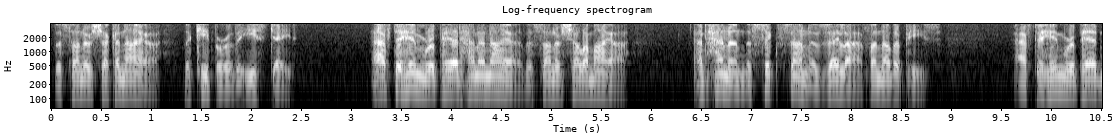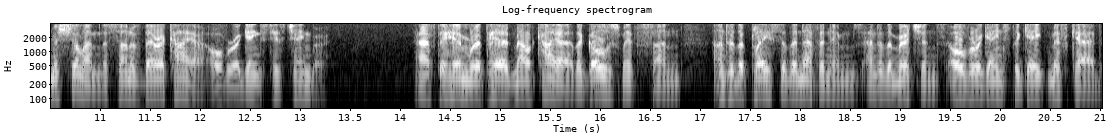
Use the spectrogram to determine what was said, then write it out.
the son of Shechaniah, the keeper of the east gate. After him repaired Hananiah, the son of Shelemiah, and Hanan, the sixth son of Zalaph, another piece. After him repaired Meshullam, the son of Berechiah, over against his chamber. After him repaired Malchiah, the goldsmith's son, unto the place of the Nethinims and of the merchants, over against the gate Miphkad,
